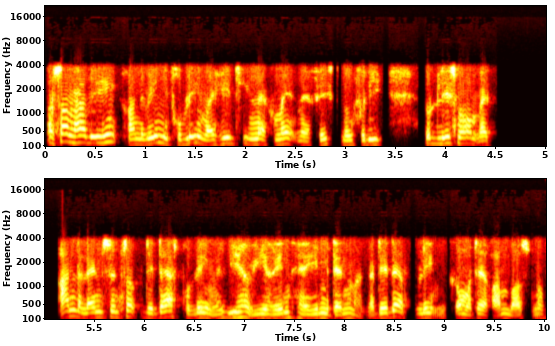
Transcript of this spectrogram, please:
Og sådan har vi rendet ind i problemer i hele tiden med at komme af med fisk nu, fordi nu er det ligesom om, at andre lande synes, at det er deres problem, at vi har vi har her hjemme i Danmark, og det er der problemet kommer til at ramme os nu.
